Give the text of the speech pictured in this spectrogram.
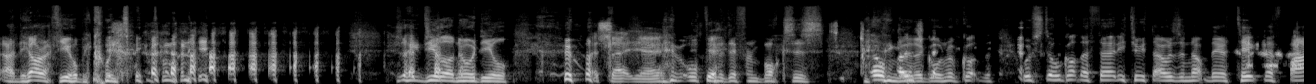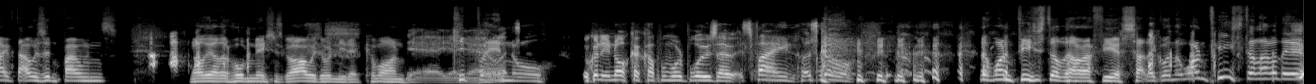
Uh, the RFU will be going to take the money. it's like deal or no deal. That's it, yeah. Open the different boxes. And they're going. We've got. The, we've still got the thirty-two thousand up there. Take the five thousand pounds. And all the other home nations go. Oh, we don't need it. Come on, Yeah, yeah. keep yeah. playing, Let's- Noel. We're going to knock a couple more blues out. It's fine. Let's go. the one piece still the RFU are sat there going. The one piece still out there.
